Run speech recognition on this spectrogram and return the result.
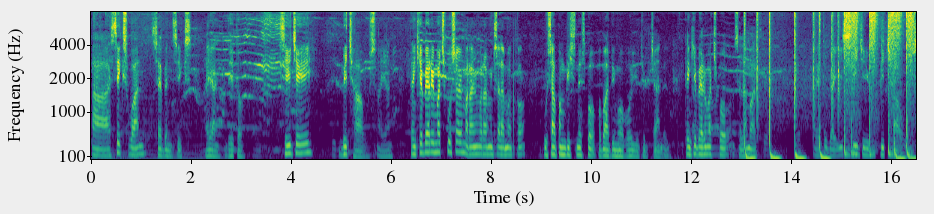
ah, 6176. Ayan, dito. CJ Beach House. Ayan. Thank you very much po sir. Maraming maraming salamat po. Usapang business po, kabady mo ko YouTube channel. Thank you very much po. Salamat. Ito guys, CJ Beach House.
